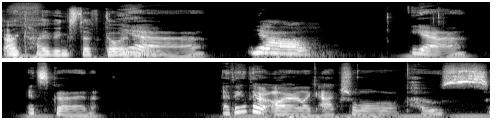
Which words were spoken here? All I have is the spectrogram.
archiving stuff going on. yeah. Yeah. Yeah, it's good. I think there are like actual posts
